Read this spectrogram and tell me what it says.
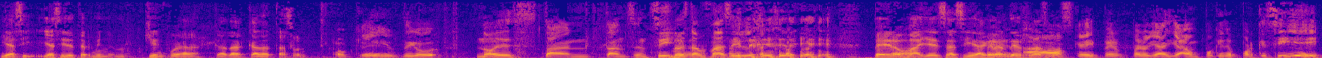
Y así, y así determinan quién juega cada, cada tazón. Ok, digo, no es tan tan sencillo. No es tan fácil, pero No. vaya, es así, a Pero- grandes ah, rasgos. ok, pero, pero ya, ya un poquito, porque sí, eh,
